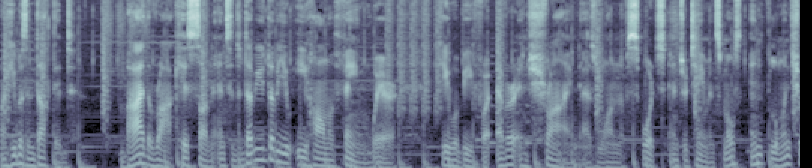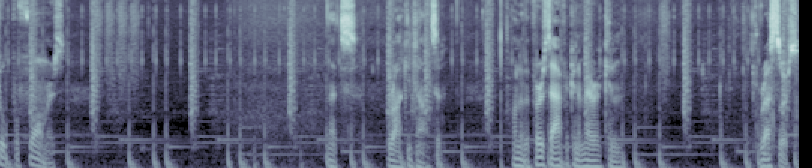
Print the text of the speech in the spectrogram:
when he was inducted by The Rock, his son, into the WWE Hall of Fame, where he will be forever enshrined as one of sports entertainment's most influential performers. That's Rocky Johnson, one of the first African American wrestlers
